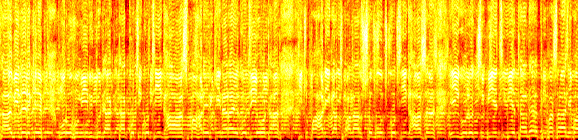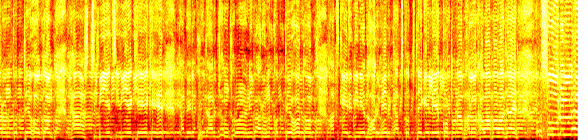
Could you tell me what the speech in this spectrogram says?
সাহাবিদেরকে মরুভূমির একটা কচি কচি ঘাস পাহাড়ের কিনারায় গজিয়ে ওঠা, কিছু পাহাড়ি গাছপালার সবুজ কচি ঘাস, এইগুলো চিবিয়ে চিবিয়ে তাদের পিপাসা নিবারণ করতে হতো। ঘাস চিবিয়ে চিবিয়ে খেয়ে খেয়ে তাদের ক্ষুধার যন্ত্রণা নিবারণ করতে হতো। আজকের দিনে ধর্মের কাজ করতে গেলে কত না ভালো খাওয়া পাওয়া যায়। রসুল্লাহ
